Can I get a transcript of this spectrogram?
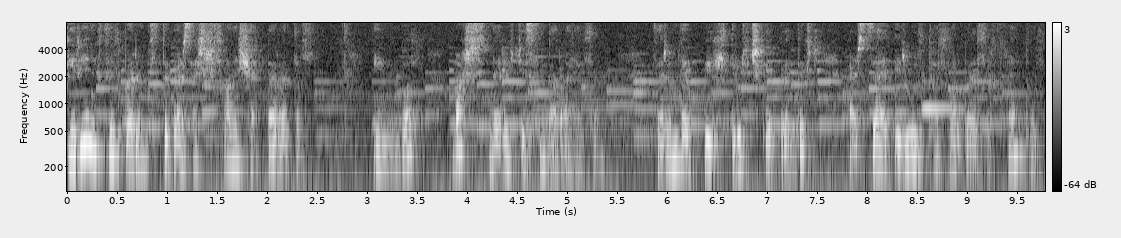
гэрийн нөхцөл баримтлагдаг арьс арчилгааны шат дараалал. Энэ бол маш наривчилсан дараалал юм. Заримдаа би хэтрүүлчгээд байдаг ч арьсаа эрүүл толгор байлгахын тулд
